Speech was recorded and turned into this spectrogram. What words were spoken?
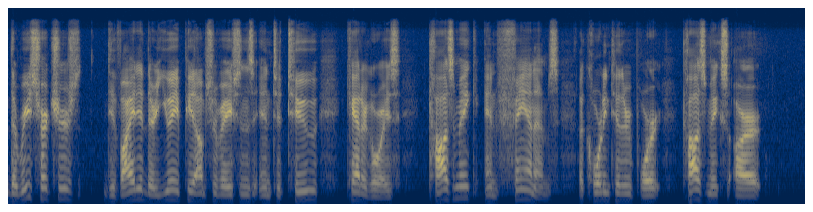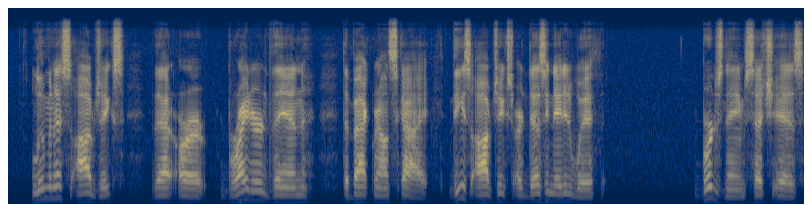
the researchers divided their UAP observations into two categories cosmic and phantoms. According to the report, cosmics are luminous objects that are brighter than the background sky. These objects are designated with birds' names such as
